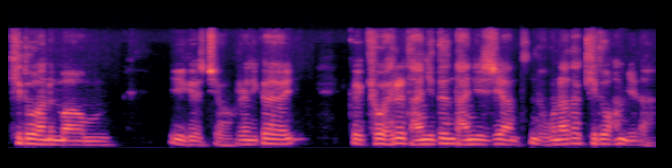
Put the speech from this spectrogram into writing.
기도하는 마음이겠죠. 그러니까 그 교회를 다니든 다니지 않든 누구나 다 기도합니다.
